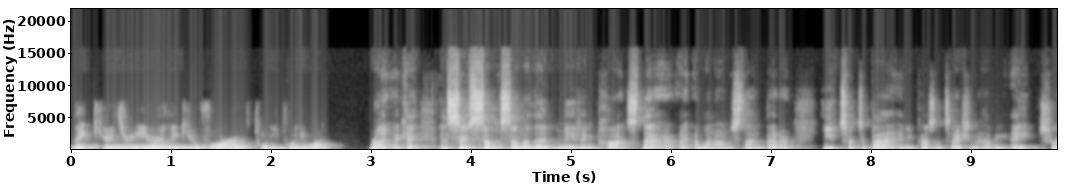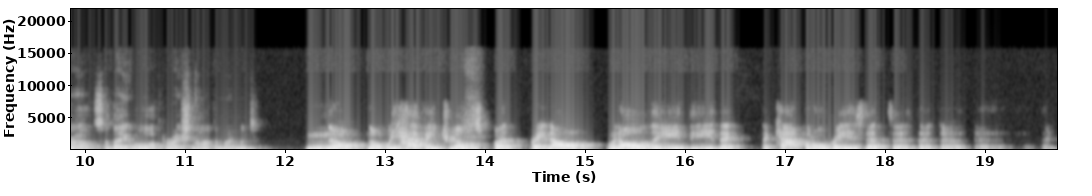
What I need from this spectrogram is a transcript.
late Q3, early Q4 of 2021. Right. Okay. And so some some of the moving parts there, I, I, want to understand better. You talked about in your presentation having eight drills. Are they all operational at the moment? No, no. We have eight drills, but right now, with all the the the, the capital raised that the the, the, the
